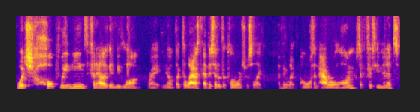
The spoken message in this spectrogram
which hopefully means the finale is gonna be long, right? You know, like the last episode of the Clone Wars was like I think like almost an hour long. It's like 50 minutes.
